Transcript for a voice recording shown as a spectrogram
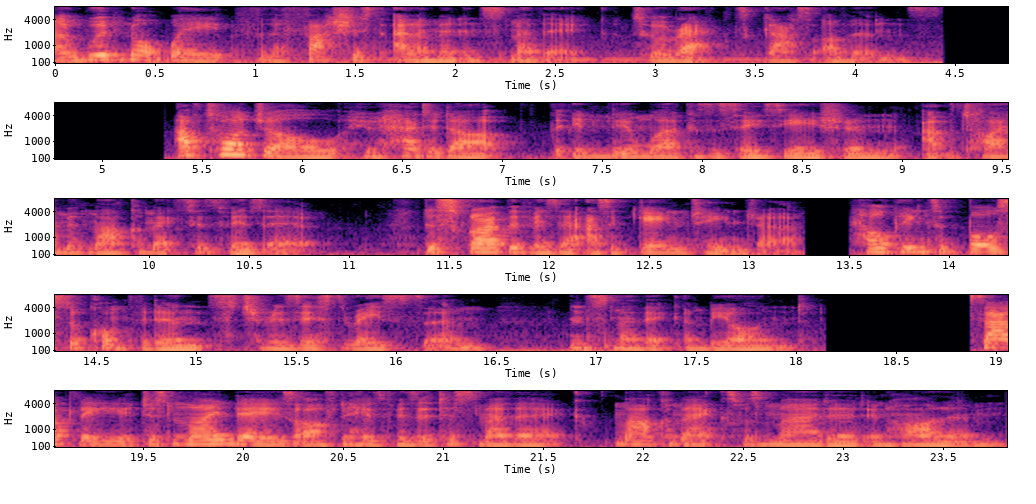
I would not wait for the fascist element in Smethwick to erect gas ovens. Avtar Jouhl, who headed up the Indian Workers Association at the time of Malcolm X's visit, described the visit as a game changer, helping to bolster confidence to resist racism in Smethwick and beyond. Sadly, just nine days after his visit to Smethwick, Malcolm X was murdered in Harlem.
